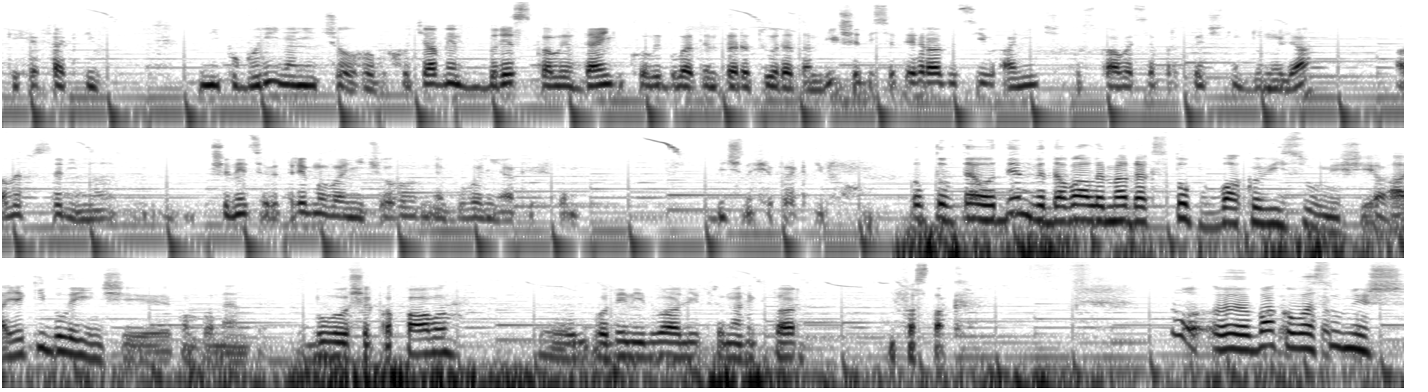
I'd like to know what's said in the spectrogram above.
таких ефектів, ні побуріння, нічого. Хоча ми бризкали в день, коли була температура там більше 10 градусів, а ніч пускалася практично до нуля, але все рівно пшениця витримала, нічого не було ніяких там бічних ефектів. Тобто в Т1 ви давали Medax в баковій суміші, Так. а які були інші компоненти? Було лише капало е, 1,2 літри на гектар і фастак. Ну, е, бакова Це- суміш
